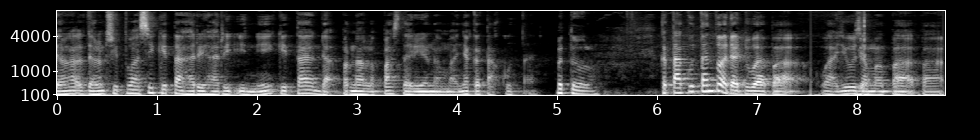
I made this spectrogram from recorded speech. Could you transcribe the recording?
dalam, dalam situasi kita hari-hari ini kita tidak pernah lepas dari yang namanya ketakutan. Betul. Ketakutan tuh ada dua Pak Wahyu sama Pak Pak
